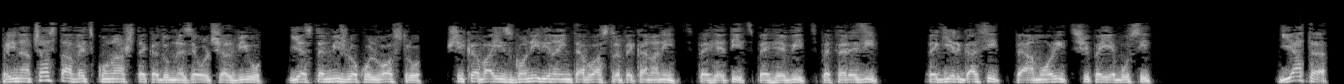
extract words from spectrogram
prin aceasta veți cunoaște că Dumnezeul cel viu este în mijlocul vostru și că va izgoni dinaintea voastră pe cananiți, pe hetiți, pe heviți, pe fereziți, pe ghirgasiți, pe amoriți și pe iebusiți. Iată,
